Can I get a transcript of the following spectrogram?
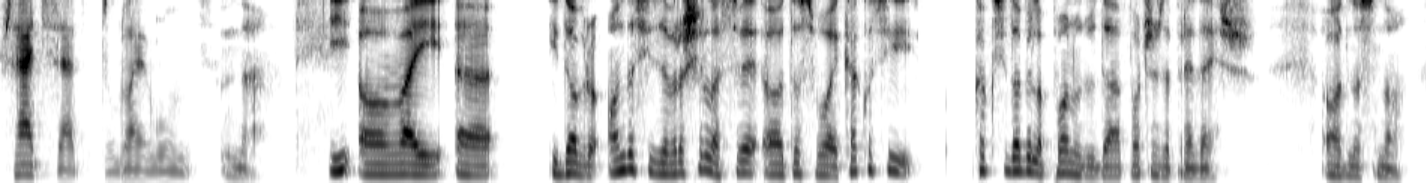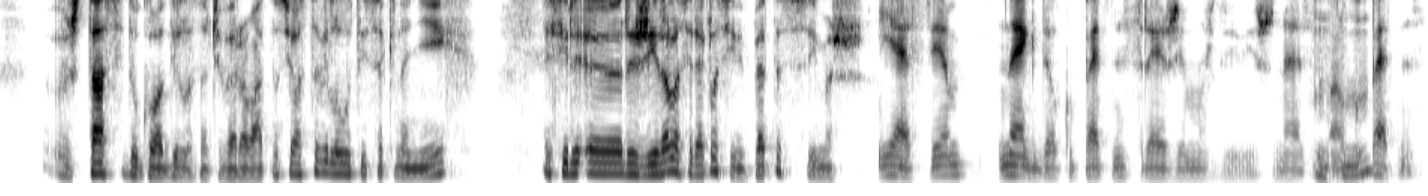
Šta će sad tu gleda glumce? Da. I ovaj, uh, i dobro, onda si završila sve uh, to svoje. Kako si, kako si dobila ponudu da počneš da predaješ? Odnosno, šta se dogodilo? Znači, verovatno si ostavila utisak na njih. Jesi re, e, režirala, si rekla si mi 15 imaš? Jeste, imam negde oko 15 režija, možda i više, ne znam, Mhm. oko 15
